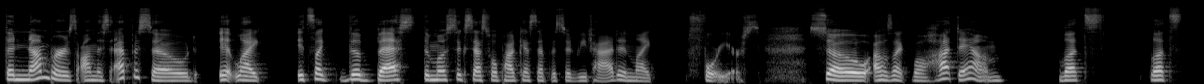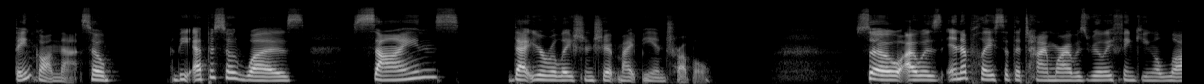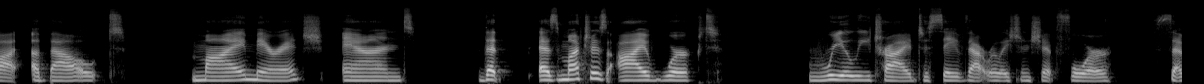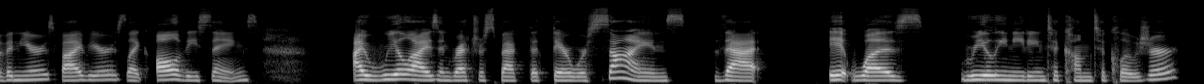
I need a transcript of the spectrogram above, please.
the numbers on this episode? It like it's like the best, the most successful podcast episode we've had in like 4 years." So, I was like, "Well, hot damn. Let's let's think on that." So, the episode was signs that your relationship might be in trouble. So I was in a place at the time where I was really thinking a lot about my marriage and that as much as I worked, really tried to save that relationship for seven years, five years, like all of these things, I realize in retrospect that there were signs that it was really needing to come to closure.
